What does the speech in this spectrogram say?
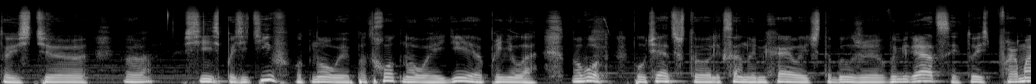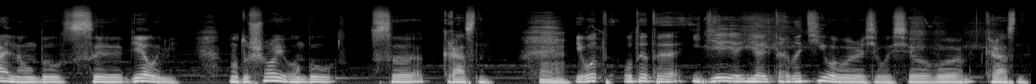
То есть э, э, все есть позитив, вот новый подход, новая идея приняла. Но вот, получается, что Александр Михайлович-то был же в эмиграции, то есть формально он был с белыми, но душой он был с красным. Угу. И вот, вот эта идея и альтернатива выразилась в красных,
